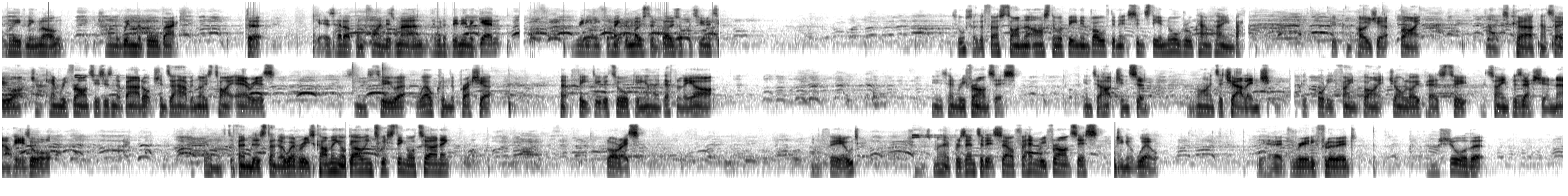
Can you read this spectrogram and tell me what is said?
all evening long, trying to win the ball back to get his head up and find his man. They would have been in again. Really need to make the most of those opportunities. It's also the first time that Arsenal have been involved in it since the inaugural campaign back. Good composure by Alex Kirk. And I'll tell you what, Jack Henry Francis isn't a bad option to have in those tight areas. Seems to uh, welcome the pressure that feet do the talking, and they definitely are. Here's Henry Francis into Hutchinson. Rides a challenge. Good body feint by Joel Lopez to retain possession. Now here's Orr. Bournemouth defenders don't know whether he's coming or going, twisting or turning. Flores. In the field. Chance may have presented itself for Henry Francis. Changing at will. Yeah, it's really fluid. I'm sure that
